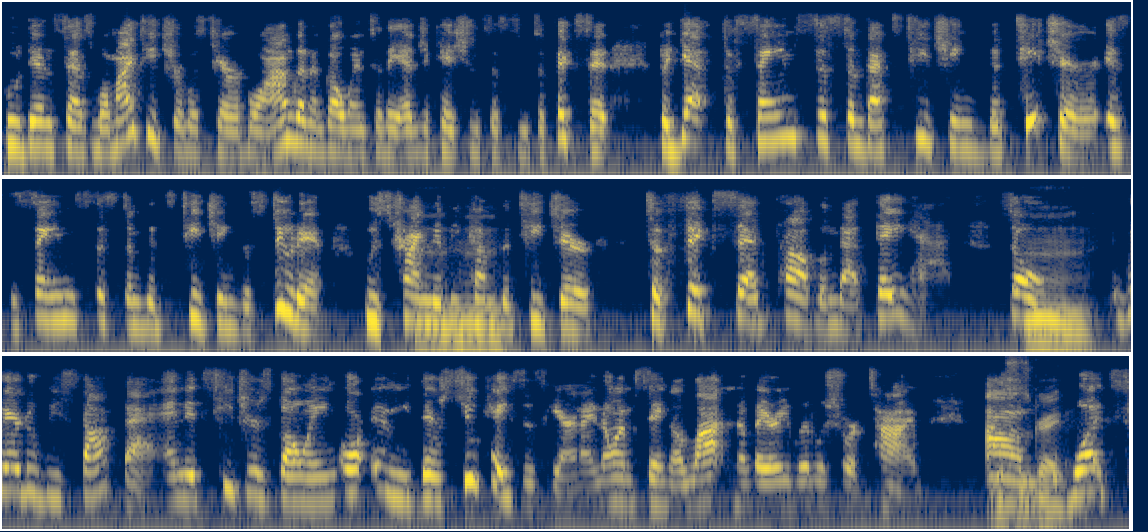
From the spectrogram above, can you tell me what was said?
who then says, well, my teacher was terrible. I'm going to go into the education system to fix it. But yet the same system that's teaching the teacher is the same system that's teaching the student who's trying mm-hmm. to become the teacher to fix said problem that they had. So mm. where do we stop that? And it's teachers going, or I mean, there's two cases here, and I know I'm saying a lot in a very little short time. Um, great. What's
